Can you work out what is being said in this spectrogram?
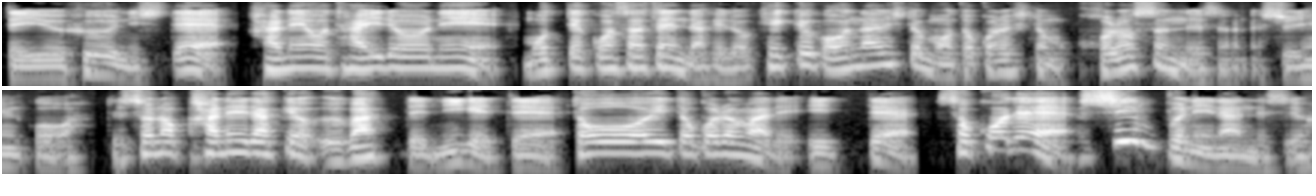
っていう風にして、金を大量に持ってこさせんだけど、結局女の人も男の人も殺すんですよね、主人公は。で、その金だけを奪って逃げて、遠いところまで行って、そこで神父になんですよ。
